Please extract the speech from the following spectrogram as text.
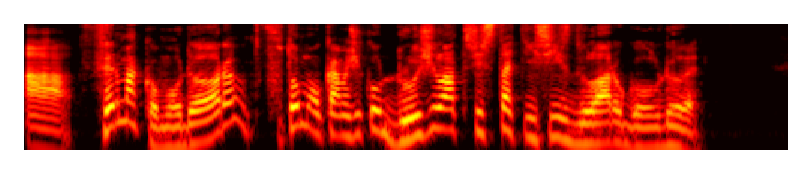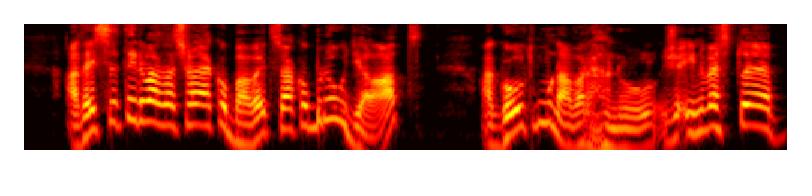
a firma Commodore v tom okamžiku dlužila 300 tisíc dolarů Goldovi. A teď se ty dva začaly jako bavit, co jako budou dělat a Gold mu navrhnul, že investuje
